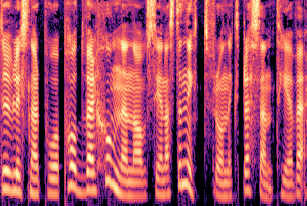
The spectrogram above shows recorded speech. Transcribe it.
Du lyssnar på poddversionen av senaste nytt från Expressen TV.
